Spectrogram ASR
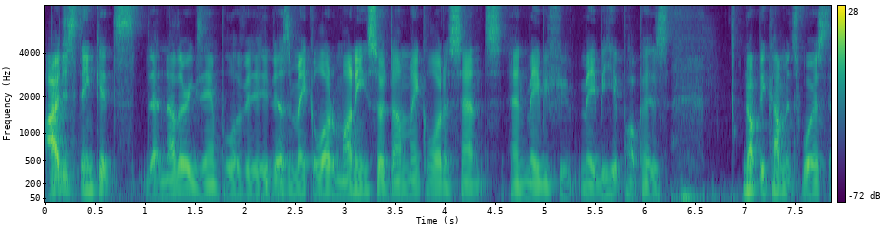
I just think it's another example of it. It doesn't make a lot of money, so it doesn't make a lot of sense. And maybe maybe hip hop has not become its worst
